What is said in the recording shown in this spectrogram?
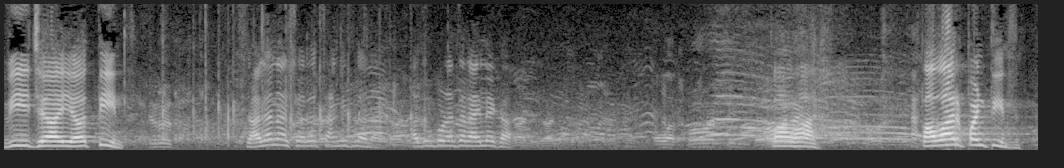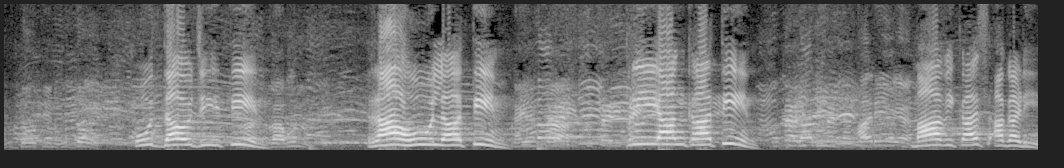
विजय तीन. झालं ना शरद सांगितलं ना. अजून कोणाचं राहिलंय का? पवार. पवार पण तीन. उद्धवजी तीन. राहुल तीन. प्रियांका तीन. महाविकास आघाडी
